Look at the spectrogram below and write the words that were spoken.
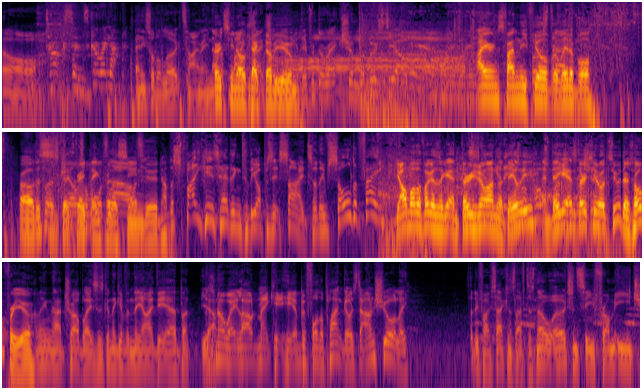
Oh, Toxins going up. any sort of lurk timing. 13-0 Keck W. Different direction, but Irons finally feel First, relatable. Bro, this is a good, great thing for the scene, dude. Now the spike is heading to the opposite side, so they've sold a fake. Y'all motherfuckers are getting 30 on the get into a daily, and they getting 1302. There's hope for you. I think that Trailblazer's going to give them the idea, but Yeah. there's no way Loud make it here before the plant goes down, surely. 35 seconds left. There's no urgency from EG,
